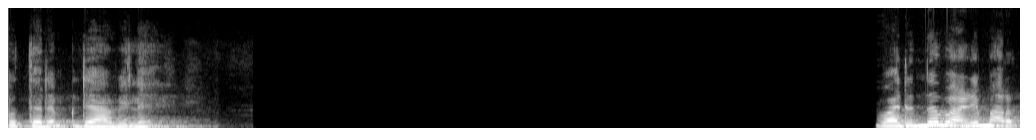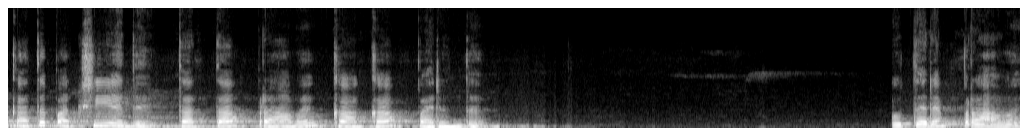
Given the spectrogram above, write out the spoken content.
ഉത്തരം രാവിലെ. വരുന്ന വഴി മറക്കാത്ത പക്ഷി ഏത്? തത്ത. പ്രാവ്. കാക്ക. പരുന്ത്. ഉത്തരം പ്രാവ്.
